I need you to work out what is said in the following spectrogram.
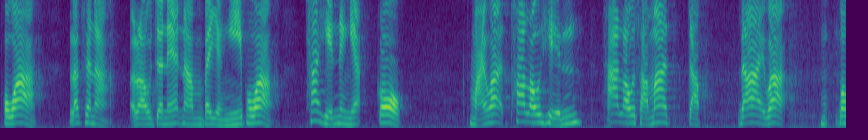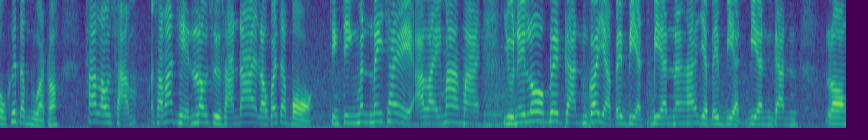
เพราะว่าลักษณะ เราจะแนะนำไปอย่างนี้ เพราะว่าถ้าเห็นอย่างเงี้ยก็ หมายว่าถ้าเราเห็น ถ้าเราสามารถจับได้ว่าเบาขึ้นตำรวจเนาะถ้าเราสามสามารถเห็นเราสื่อสารได้เราก็จะบอกจริง ๆ มันไม่ใช่อะไรมากมาย อยู่ในโลกด้วยกันก็อย่าไปเบียดเบียนนะคะ อย่าไปเบียดเบียนกัน ลอง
